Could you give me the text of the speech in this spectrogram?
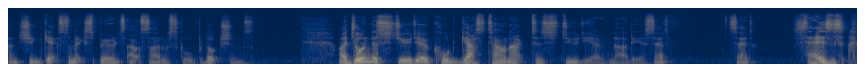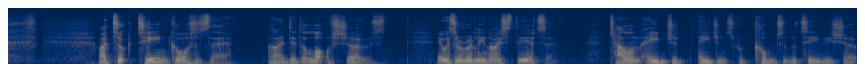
and should get some experience outside of school productions. I joined a studio called Gastown Actors Studio, Nadia said. Said. Says. I took teen courses there and I did a lot of shows. It was a really nice theatre. Talent agent, agents would come to the TV show.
